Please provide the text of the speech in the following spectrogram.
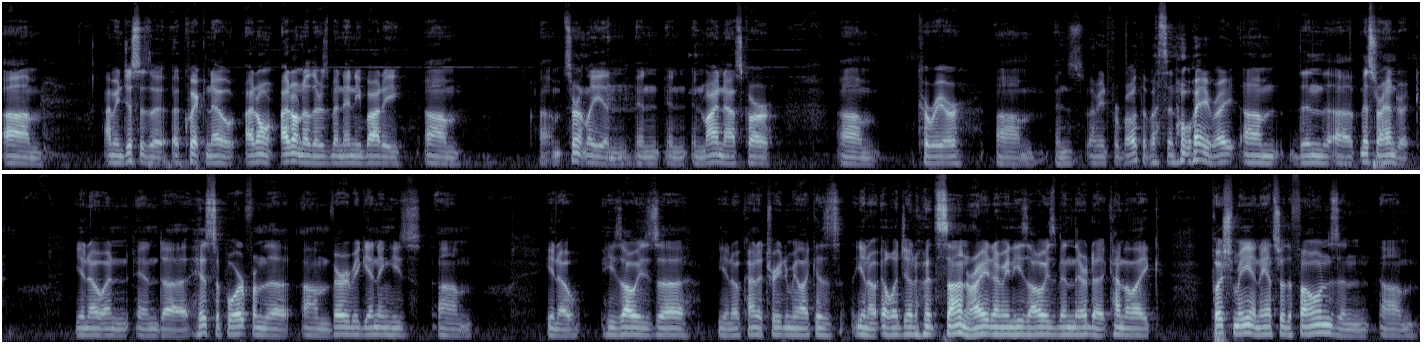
Um, I mean, just as a, a quick note, I don't I don't know there's been anybody um, um, certainly in, in, in, in my NASCAR um, career, um, and I mean for both of us in a way, right? Um, than uh, Mr. Hendrick, you know, and and uh, his support from the um, very beginning. He's, um, you know, he's always, uh, you know, kind of treated me like his, you know, illegitimate son, right? I mean, he's always been there to kind of like push me and answer the phones and um,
